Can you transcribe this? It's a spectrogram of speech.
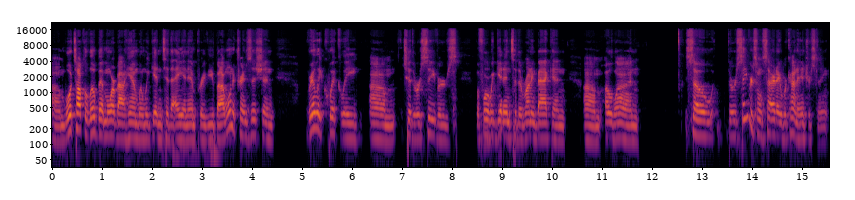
um, we'll talk a little bit more about him when we get into the A and M preview. But I want to transition really quickly um, to the receivers before we get into the running back and um, O line. So the receivers on Saturday were kind of interesting.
